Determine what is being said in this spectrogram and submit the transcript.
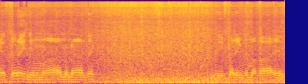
eto rin yung mga ano natin. Hindi pa rin kumakain.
